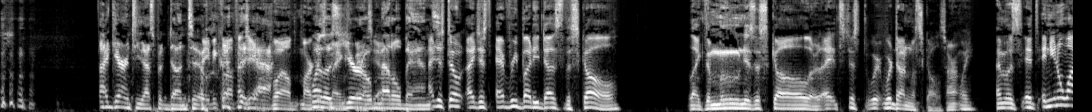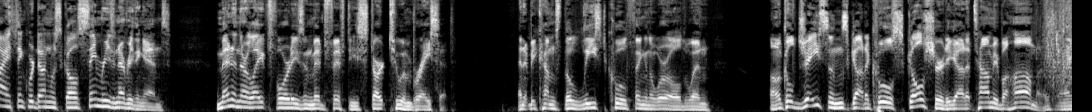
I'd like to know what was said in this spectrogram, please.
I guarantee that's been done too. Baby coffins? yeah. Well, Marcus one of those Euro bands, yeah. metal bands. I just don't. I just everybody does the skull, like the moon is a skull, or it's just we're, we're done with skulls, aren't we? And it was, it, and you know why I think we're done with skulls? Same reason everything ends. Men in their late forties and mid fifties start to embrace it, and it becomes the least cool thing in the world when Uncle Jason's got a cool skull shirt he got at Tommy Bahamas. And I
